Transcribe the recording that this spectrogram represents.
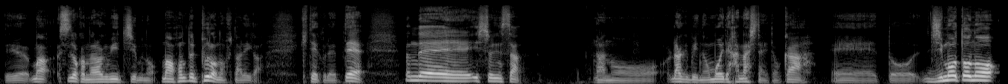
っていう、まあ、静岡のラグビーチームの、まあ、本当にプロの2人が来てくれてんで一緒にさあのラグビーの思い出話したりとか、えー、と地元の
